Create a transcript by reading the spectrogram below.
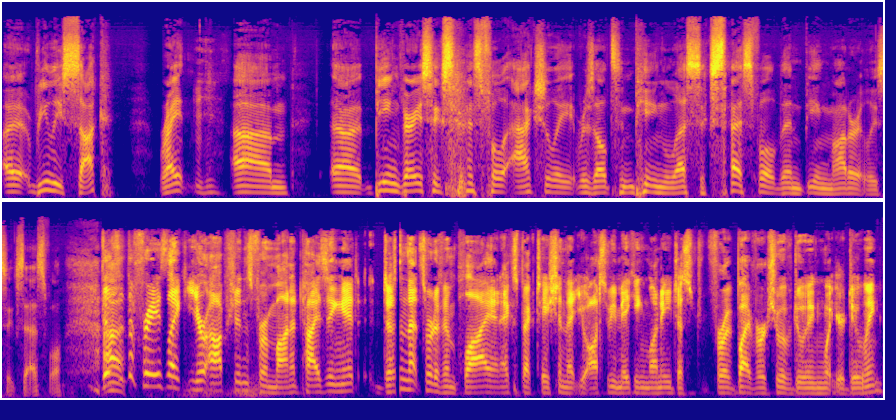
uh, really suck, right? Um, uh, being very successful actually results in being less successful than being moderately successful. Doesn't uh, the phrase like your options for monetizing it doesn't that sort of imply an expectation that you ought to be making money just for by virtue of doing what you're doing?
